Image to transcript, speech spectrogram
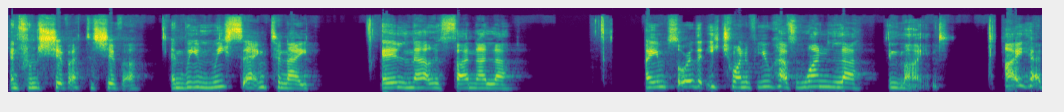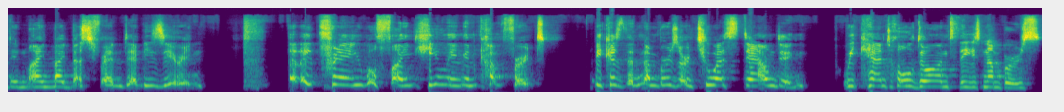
and from Shiva to Shiva. And we, we sang tonight, El Narifana La. I implore that each one of you have one La in mind. I had in mind my best friend, Debbie Ziering, that I pray will find healing and comfort because the numbers are too astounding. We can't hold on to these numbers.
